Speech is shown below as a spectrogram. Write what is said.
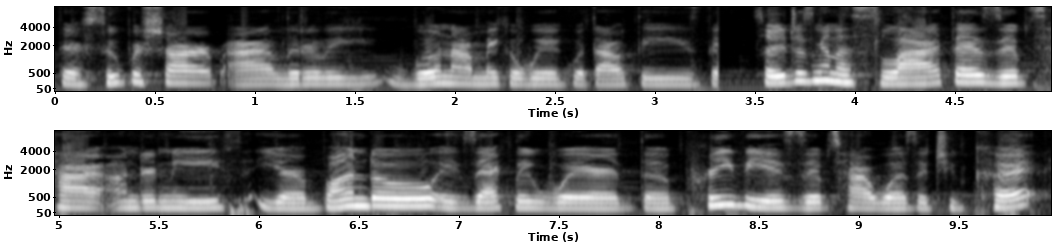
They're super sharp. I literally will not make a wig without these. So you're just to slide that zip tie underneath your bundle exactly where the previous zip tie was that you cut.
